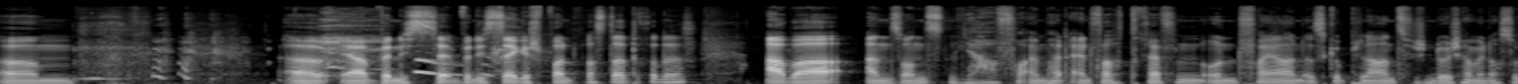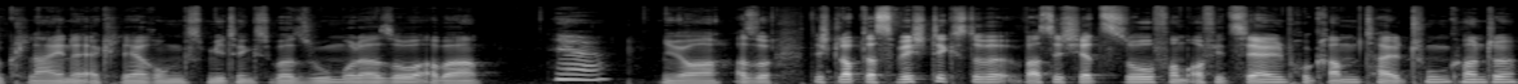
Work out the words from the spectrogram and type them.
Ähm, äh, ja, bin ich, sehr, bin ich sehr gespannt, was da drin ist. Aber ansonsten, ja, vor allem halt einfach Treffen und Feiern ist geplant. Zwischendurch haben wir noch so kleine Erklärungsmeetings über Zoom oder so, aber Ja. Ja, also ich glaube, das Wichtigste, was ich jetzt so vom offiziellen Programmteil tun konnte,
